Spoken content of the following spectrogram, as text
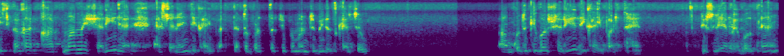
इस प्रकार आत्मा में शरीर है ऐसा नहीं दिखाई पड़ता। तो प्रत्यक्ष प्रमाण से विरोध कैसे हो? हमको तो केवल शरीर दिखाई पड़ता है। इसलिए आप बोलते हैं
